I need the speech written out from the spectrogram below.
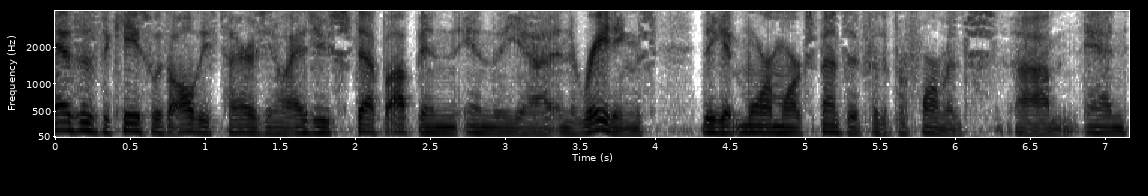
as is the case with all these tires, you know, as you step up in, in the, uh, in the ratings, they get more and more expensive for the performance. Um, and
